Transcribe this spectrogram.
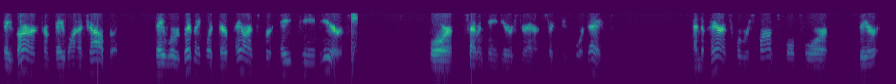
They learn from day one of childhood. They were living with their parents for 18 years, or 17 years, 364 days. And the parents were responsible for their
